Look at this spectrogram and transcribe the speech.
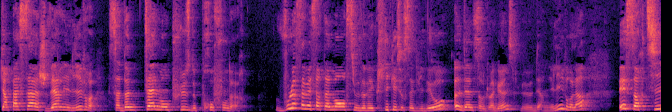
qu'un passage vers les livres, ça donne tellement plus de profondeur. Vous le savez certainement si vous avez cliqué sur cette vidéo, A Dance of Dragons, le dernier livre là, est sorti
